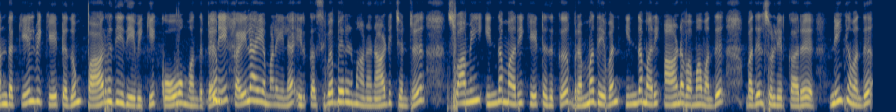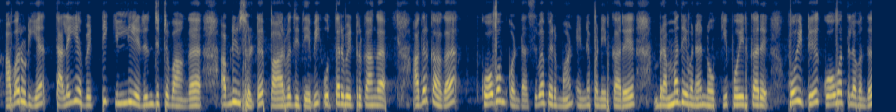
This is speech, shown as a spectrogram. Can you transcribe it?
அந்த கேள்வி கேட்டதும் பார்வதி தேவிக்கு கோபம் வந்துட்டு உடனே கைலாய மலையில் இருக்க சிவபெருமான நாடி சென்று சுவாமி இந்த மாதிரி கேட்டதுக்கு பிரம்மதேவன் இந்த மாதிரி ஆணவமாக வந்து பதில் சொல்லியிருக்காரு. நீங்கள் வந்து அவருடைய தலையை வெட்டி கிள்ளி எரிஞ்சிட்டு வாங்க. அப்படின்னு சொல்லிட்டு பார்வதி தேவி உத்தரவிட்டிருக்காங்க. அதற்காக கோபம் கொண்ட சிவபெருமான் என்ன பண்ணியிருக்காரு பிரம்மதேவனை நோக்கி போயிருக்காரு. போயிட்டு கோவத்தில் வந்து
